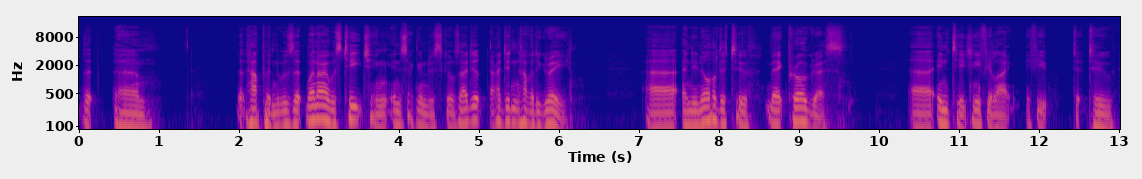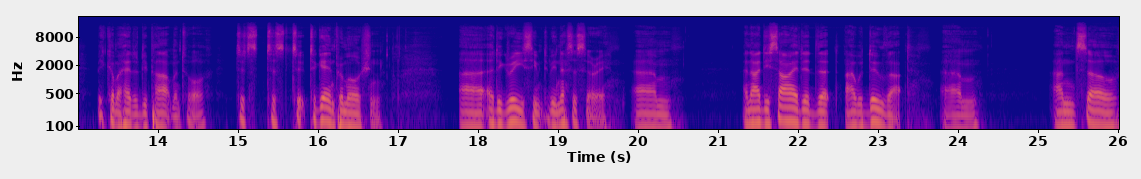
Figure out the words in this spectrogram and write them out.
that um, that happened was that when I was teaching in secondary schools, I did I didn't have a degree, uh, and in order to make progress uh, in teaching, if you like, if you to, to become a head of department or to to to, to gain promotion, uh, a degree seemed to be necessary, um, and I decided that I would do that. Um, and so,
